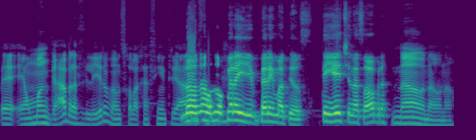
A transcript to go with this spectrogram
é, é um mangá brasileiro, vamos colocar assim entre aspas. Não, não, não, peraí, peraí, Matheus. Tem et nessa obra? Não, não, não.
